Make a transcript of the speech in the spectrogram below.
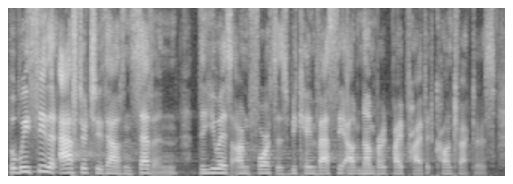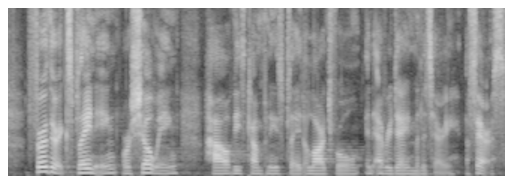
But we see that after 2007, the US armed forces became vastly outnumbered by private contractors, further explaining or showing how these companies played a large role in everyday military affairs.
